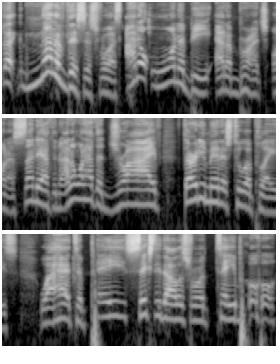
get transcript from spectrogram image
like none of this is for us. I don't want to be at a brunch on a Sunday afternoon. I don't want to have to drive 30 minutes to a place where I had to pay $60 for a table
